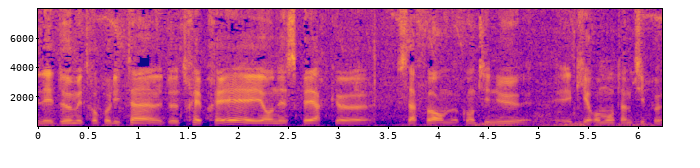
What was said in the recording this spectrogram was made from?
les deux métropolitains de très près et on espère que sa forme continue et qu'il remonte un petit peu.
